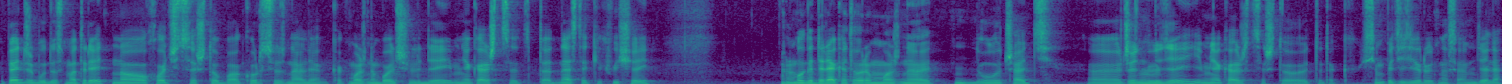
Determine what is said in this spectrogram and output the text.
Опять же, буду смотреть, но хочется, чтобы о курсе узнали как можно больше людей. Мне кажется, это одна из таких вещей, благодаря которым можно улучшать э, жизнь людей. И мне кажется, что это так симпатизирует на самом деле.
